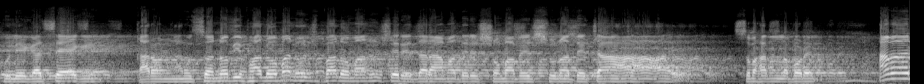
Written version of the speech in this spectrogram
খুলে গেছে। কারণ মুসানবী ভালো মানুষ, ভালো মানুষের দ্বারা আমাদের সমাবেশ শোনাতে চায়। বলেন আমার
